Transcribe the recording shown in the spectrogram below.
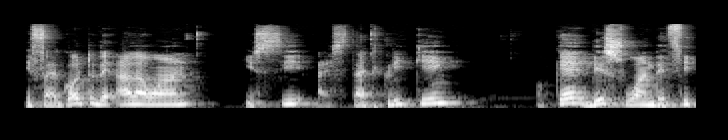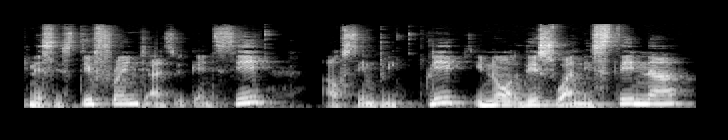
If I go to the other one, you see I start clicking. Okay, this one, the thickness is different as you can see. I'll simply click, you know, this one is thinner,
